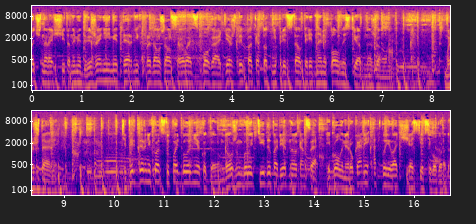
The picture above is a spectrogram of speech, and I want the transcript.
Точно рассчитанными движениями Дерних продолжал срывать с Бога одежды, пока тот не предстал перед нами полностью обнаженным. Мы ждали. Теперь Дерниху отступать было некуда. Он должен был идти до победного конца и голыми руками отвоевать счастье всего города.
